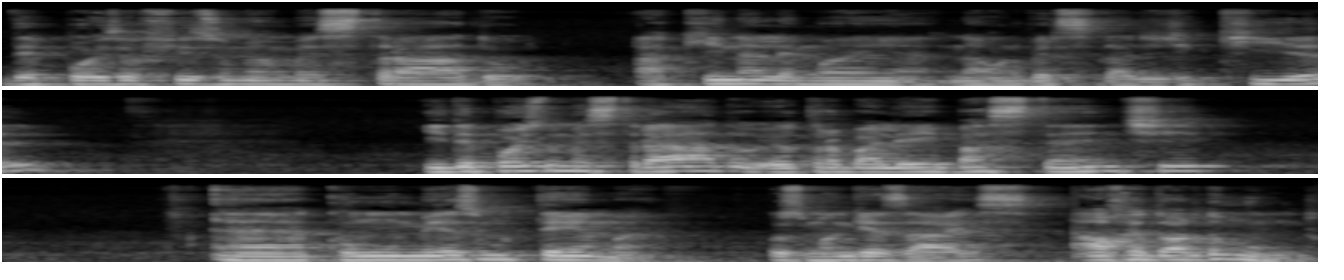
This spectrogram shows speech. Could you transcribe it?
Depois eu fiz o meu mestrado aqui na Alemanha, na Universidade de Kiel. E depois do mestrado eu trabalhei bastante uh, com o mesmo tema, os manguezais, ao redor do mundo.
